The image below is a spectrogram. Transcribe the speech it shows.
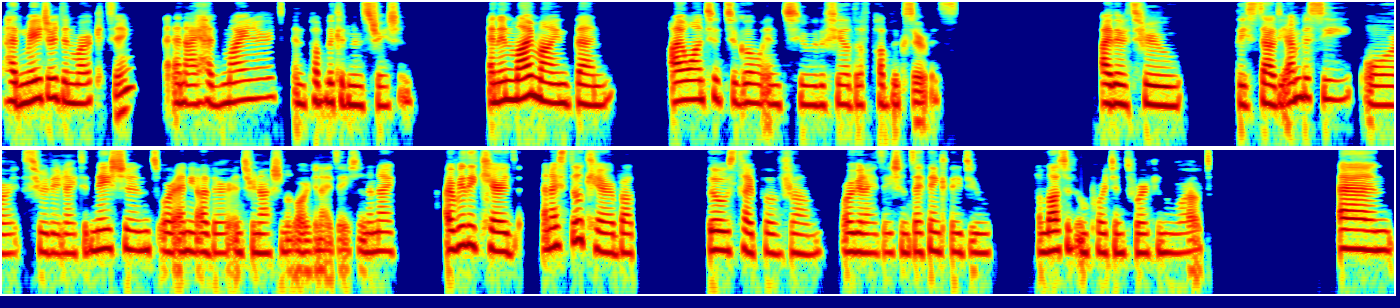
had majored in marketing and I had minored in public administration. And in my mind, then I wanted to go into the field of public service, either through the Saudi embassy or through the United Nations or any other international organization. And I, I really cared and I still care about those type of um, organizations. I think they do a lot of important work in the world. And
